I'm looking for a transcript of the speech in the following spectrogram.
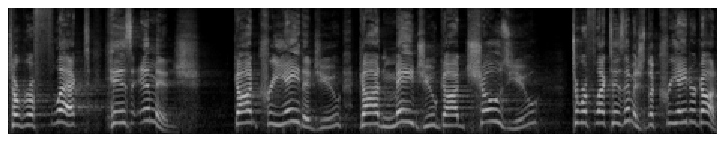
to reflect His image. God created you, God made you, God chose you to reflect his image, the creator God.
